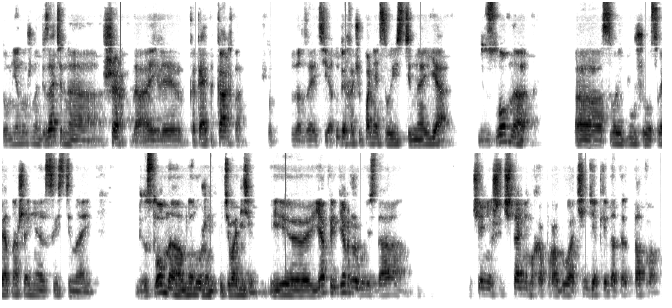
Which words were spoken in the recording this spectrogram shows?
то мне нужно обязательно шерп, да, или какая-то карта, чтобы туда зайти. А тут я хочу понять свое истинное я. Безусловно, э, свою душу, свои отношения с истиной. Безусловно, мне нужен путеводитель. И э, я придерживаюсь, да, учения Шичитани Махапрабху, Ачинтия Кеда Татва.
